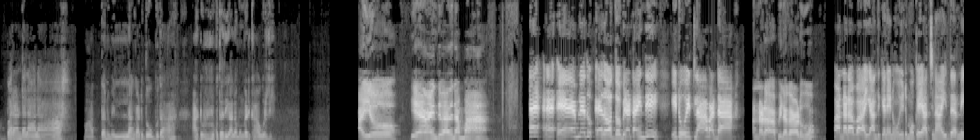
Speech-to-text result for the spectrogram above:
అబ్బరండలాలా మా అత్తను మెల్లంగా అటు దొబ్బుతా అటు ఉరుకుతుంది అలా ముంగడి కావురి అయ్యో ఏమైంది వదినమ్మా? ఏం లేదు ఏదో దొబ్బినట్టు అయింది ఇటు ఇట్లా పడ్డా. అన్నాడా పిల్లగాడు? అన్నాడవ్వా అందుకే నేను ఇటు మొకే వచ్చిన ఇద్దరిని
